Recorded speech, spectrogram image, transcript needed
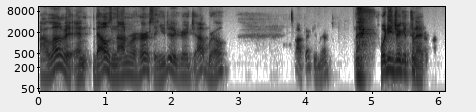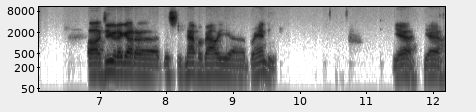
I love it. And that was non-rehearsed, and you did a great job, bro. Oh, thank you, man. What are you drinking tonight? Oh, dude, I got uh, this is Napa Valley uh, brandy. Yeah, yeah,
